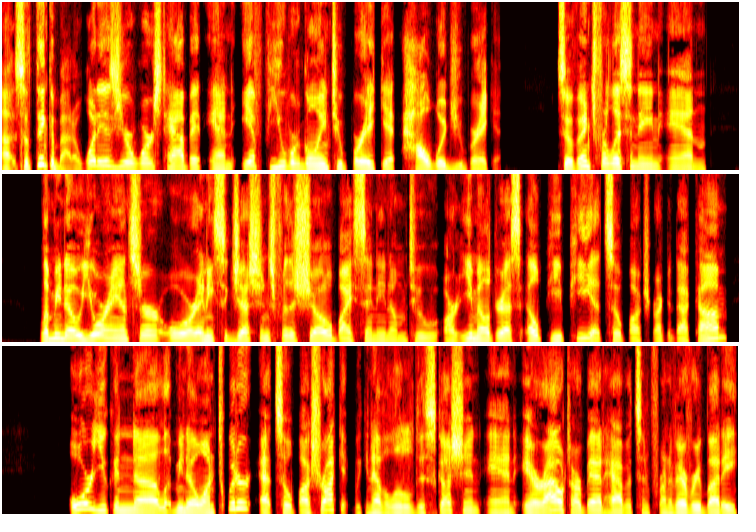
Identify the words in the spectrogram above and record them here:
Uh, so think about it. What is your worst habit? And if you were going to break it, how would you break it? So thanks for listening and let me know your answer or any suggestions for the show by sending them to our email address, lpp at soapboxrocket.com. Or you can uh, let me know on Twitter at soapboxrocket. We can have a little discussion and air out our bad habits in front of everybody.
